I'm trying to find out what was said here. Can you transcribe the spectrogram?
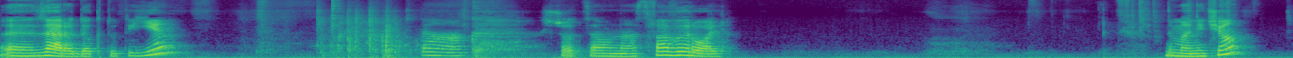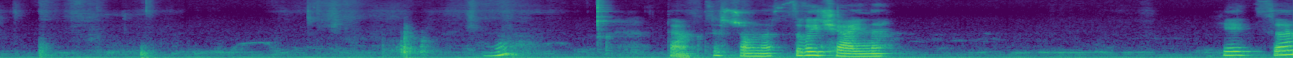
е, зародок тут є. Так, що це у нас? Фавероль. Нема нічого. Так, це що у нас? Звичайне яйце.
